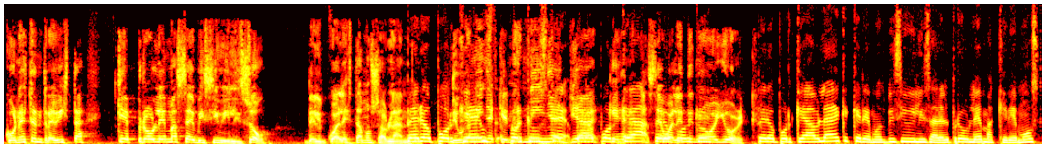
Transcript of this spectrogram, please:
con esta entrevista, ¿qué problema se visibilizó? Del cual estamos hablando. Pero ¿por de qué una niña usted- que no es porque niña usted- ya pero por que hace ballet por en Nueva York. Pero ¿por qué habla de que queremos visibilizar el problema? Queremos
